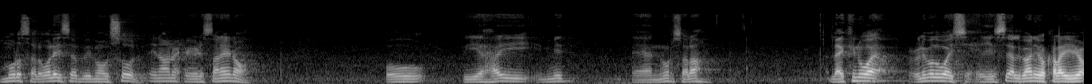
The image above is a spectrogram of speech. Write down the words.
mursal walaysa bimawsuul. Inaanu xidhiidhsanaynoo uu yahay mid mursal ah laakiin waa culimadu way saxiixiyey sida albani oo kale iyo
